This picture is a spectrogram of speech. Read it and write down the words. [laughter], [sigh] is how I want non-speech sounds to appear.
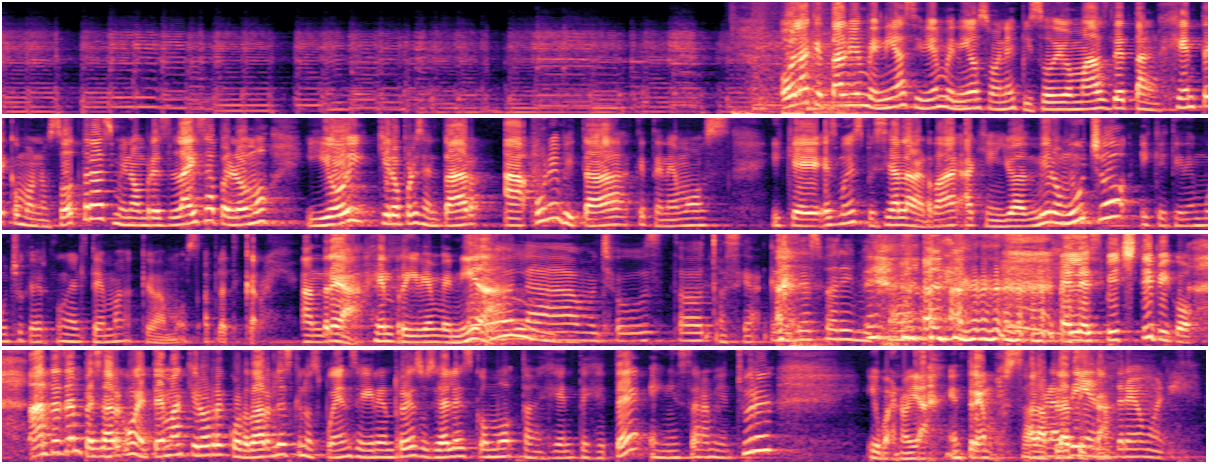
Thank you. Hola, ¿qué tal? Bienvenidas y bienvenidos a un episodio más de Tangente como nosotras. Mi nombre es Laisa Palomo y hoy quiero presentar a una invitada que tenemos y que es muy especial, la verdad, a quien yo admiro mucho y que tiene mucho que ver con el tema que vamos a platicar hoy. Andrea Henry, bienvenida. Hola, mucho gusto. O sea, gracias por invitarme. [laughs] el speech típico. Antes de empezar con el tema, quiero recordarles que nos pueden seguir en redes sociales como Tangente GT en Instagram y en Twitter. Y bueno, ya, entremos a la Ahora plática. Sí,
